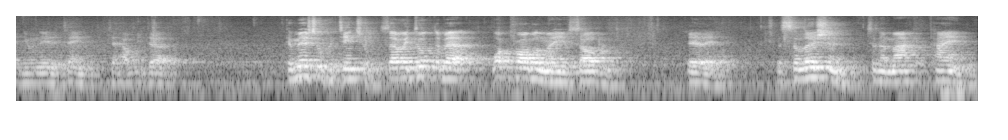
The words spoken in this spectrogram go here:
And you'll need a team to help you do it. Commercial potential. So we talked about what problem are you solving earlier. The solution to the market pain.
